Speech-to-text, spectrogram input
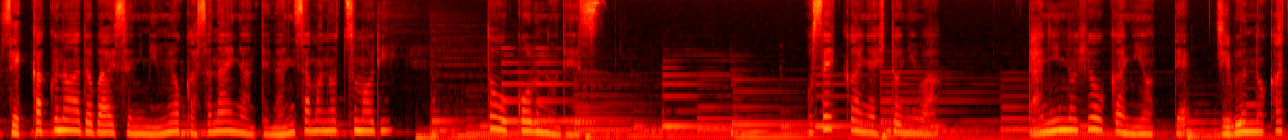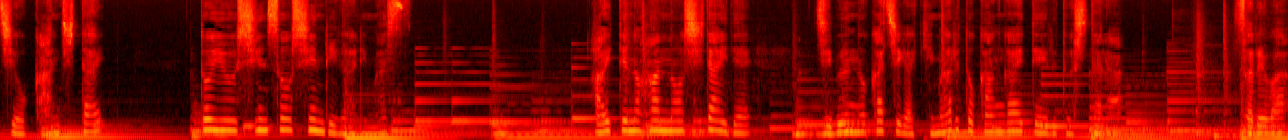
せっかくのアドバイスに耳を貸さないなんて何様のつもり？と怒るのです。おせっかいな人には他人の評価によって自分の価値を感じたいという深層心理があります。相手の反応次第で自分の価値が決まると考えているとしたらそれは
